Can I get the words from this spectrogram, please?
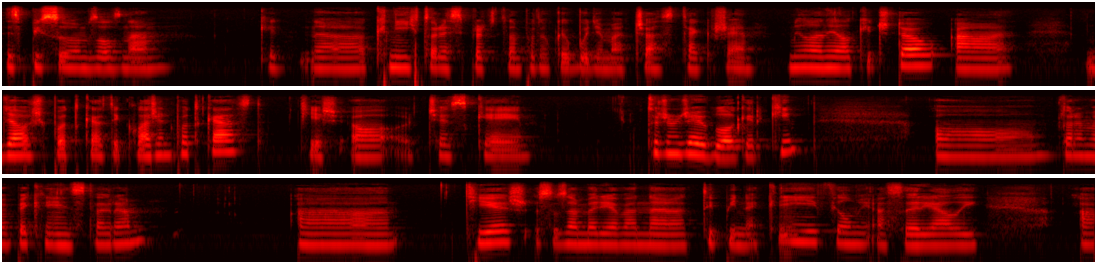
si spisujem zoznam keď, uh, kníh, ktoré si prečítam potom, keď budem mať čas, takže Millennial Kičtov a ďalší podcast je Klažen podcast, tiež o českej, tužím, že je blogerky, o, ktorá má pekný Instagram. A tiež sa zameriava na typy na knihy, filmy a seriály a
